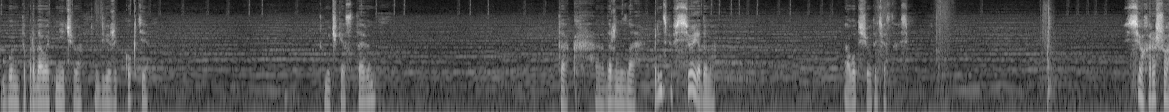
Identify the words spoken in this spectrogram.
Больно-то продавать нечего. Медвежьи когти. Отмычки оставим. Так, э, даже не знаю. В принципе, все, я думаю. А, вот еще вот эти остались. Все, хорошо.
